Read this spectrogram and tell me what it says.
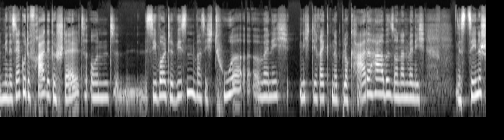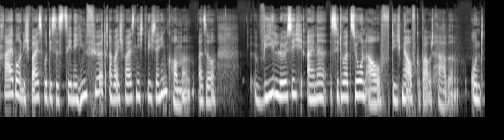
mir eine sehr gute Frage gestellt und sie wollte wissen, was ich tue, wenn ich nicht direkt eine Blockade habe, sondern wenn ich eine Szene schreibe und ich weiß, wo diese Szene hinführt, aber ich weiß nicht, wie ich da hinkomme. Also wie löse ich eine Situation auf, die ich mir aufgebaut habe? Und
